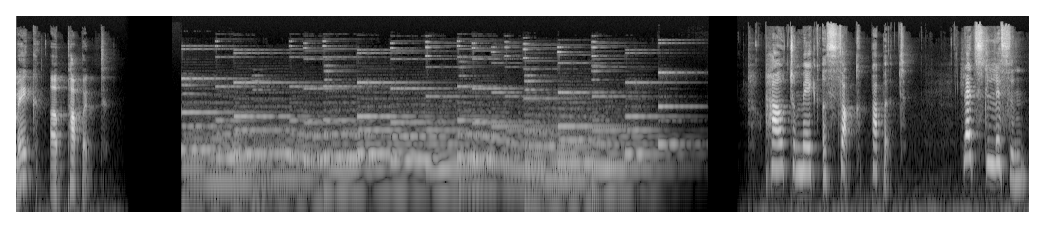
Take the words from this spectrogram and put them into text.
Make a puppet. How to make a sock puppet. Let's listen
